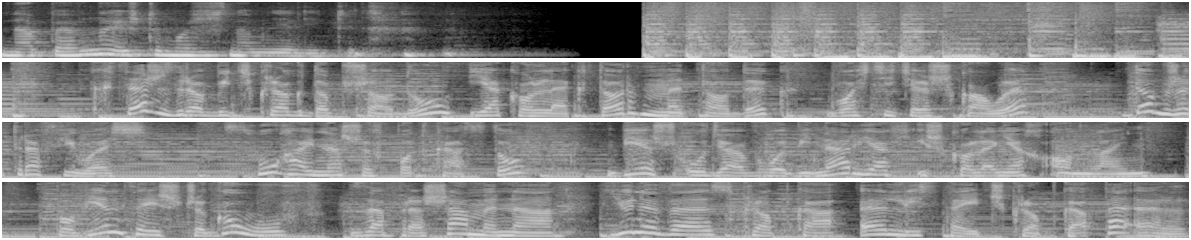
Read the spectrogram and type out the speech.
Na pewno jeszcze możesz na mnie liczyć. Chcesz zrobić krok do przodu jako lektor, metodyk, właściciel szkoły? Dobrze trafiłeś. Słuchaj naszych podcastów, bierz udział w webinariach i szkoleniach online. Po więcej szczegółów zapraszamy na universe.earlystage.pl.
